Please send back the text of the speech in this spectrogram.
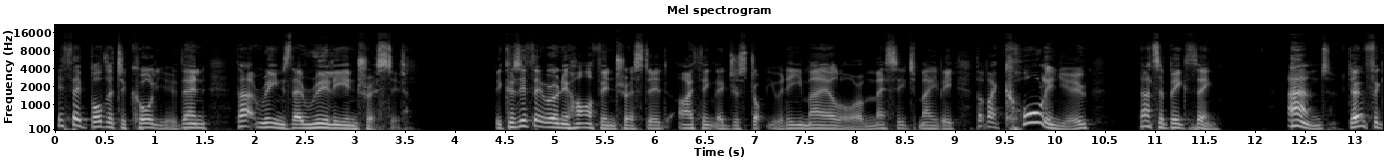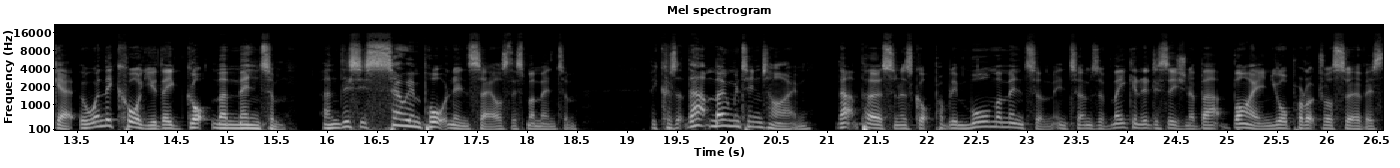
if they've bothered to call you, then that means they're really interested. Because if they were only half interested, I think they'd just drop you an email or a message maybe. But by calling you, that's a big thing. And don't forget that when they call you, they've got momentum. And this is so important in sales, this momentum. Because at that moment in time, that person has got probably more momentum in terms of making a decision about buying your product or service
